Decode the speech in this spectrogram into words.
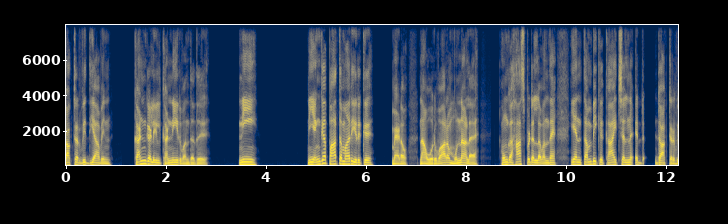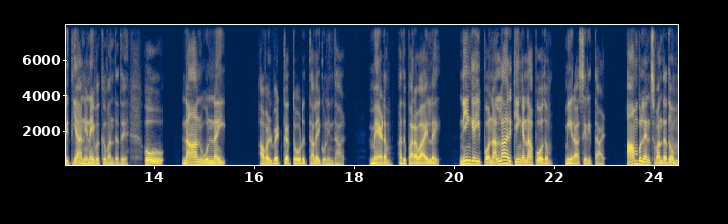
டாக்டர் வித்யாவின் கண்களில் கண்ணீர் வந்தது. நீ நீ எங்க பார்த்த மாதிரி இருக்கு? மேடம் நான் ஒரு வாரம் முன்னால உங்க ஹாஸ்பிடல்ல வந்தேன். என் தம்பிக்கு காய்ச்சல்னு டாக்டர் வித்யா நினைவுக்கு வந்தது. ஓ நான் உன்னை அவள் வெட்கத்தோடு தலை குனிந்தாள். மேடம் அது பரவாயில்லை. நீங்க இப்போ நல்லா இருக்கீங்கன்னா போதும் மீரா சிரித்தாள். ஆம்புலன்ஸ் வந்ததும்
